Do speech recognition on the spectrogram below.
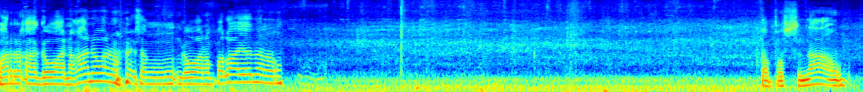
Para kagawa ng ano, ano, isang gawa ng palayan, ano. Tapos na, oh.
